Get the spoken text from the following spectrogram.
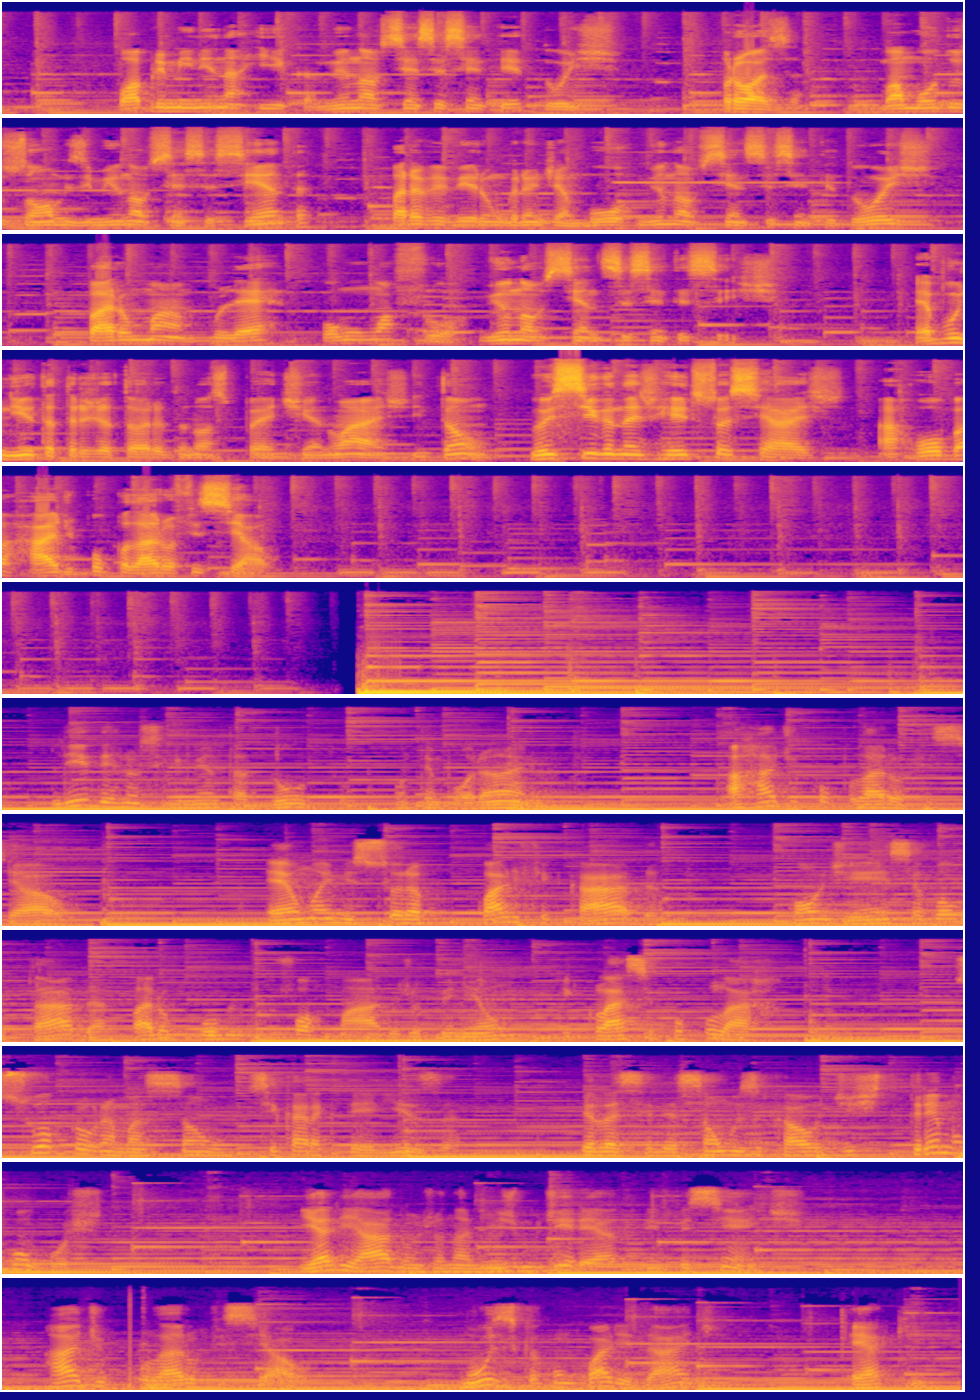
Pobre Menina Rica, 1962. Prosa. O Amor dos Homens, em 1960. Para Viver um Grande Amor, 1962. Para uma Mulher como uma Flor, 1966. É bonita a trajetória do nosso poetinha, não acha? Então, nos siga nas redes sociais, arroba Rádio Popular Oficial. Líder no segmento adulto contemporâneo, a Rádio Popular Oficial é uma emissora qualificada com audiência voltada para o público formado de opinião e classe popular. Sua programação se caracteriza pela seleção musical de extremo bom gosto e aliado a um jornalismo direto e eficiente. Rádio Popular Oficial. Música com qualidade é aqui.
